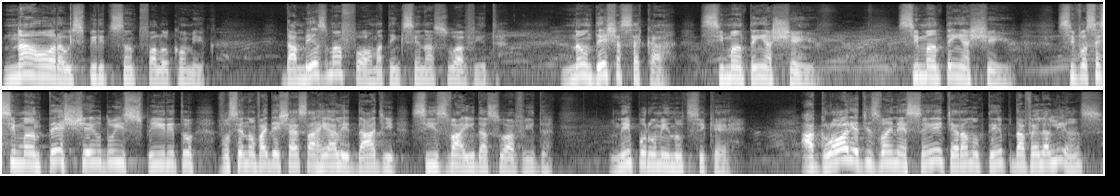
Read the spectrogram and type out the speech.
Na hora o Espírito Santo falou comigo. Da mesma forma tem que ser na sua vida. Não deixa secar. Se mantenha cheio. Se mantenha cheio. Se você se manter cheio do Espírito, você não vai deixar essa realidade se esvair da sua vida. Nem por um minuto sequer. A glória desvanecente era no tempo da velha aliança.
